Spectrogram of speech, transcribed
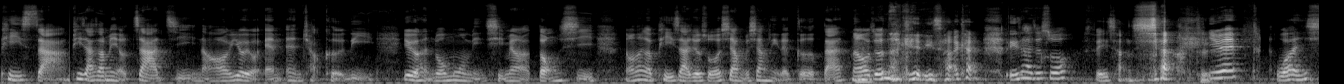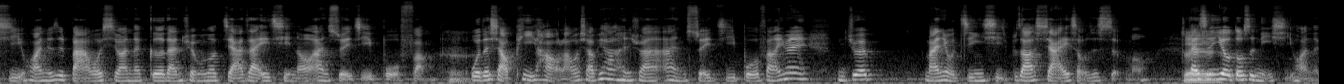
披萨，披萨上面有炸鸡，然后又有 M、N 巧克力，又有很多莫名其妙的东西。然后那个披萨就说像不像你的歌单？然后就拿给 李莎看，李莎就说非常像，因为我很喜欢，就是把我喜欢的歌单全部都加在一起，然后按随机播放。我的小癖好啦，我小癖好很喜欢按随机播放，因为你就会蛮有惊喜，不知道下一首是什么。对但是又都是你喜欢的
